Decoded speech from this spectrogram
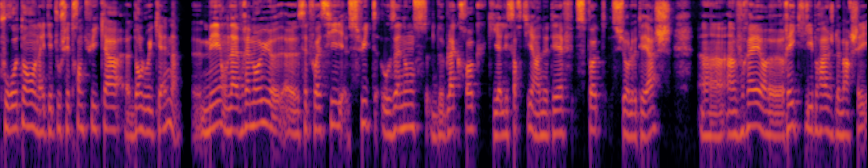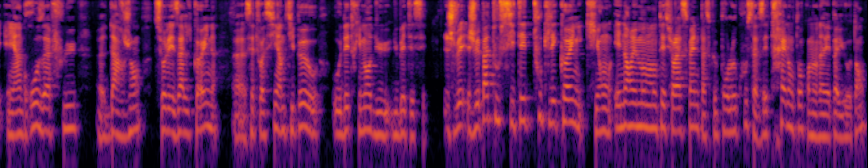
pour autant, on a été touché 38K dans le week-end, mais on a vraiment eu cette fois-ci, suite aux annonces de BlackRock qui allait sortir un ETF spot sur l'ETH, un, un vrai rééquilibrage de marché et un gros afflux d'argent sur les altcoins, cette fois-ci un petit peu au, détriment du BTC je vais vais pas tous citer toutes les coins qui ont énormément monté sur la semaine parce que pour le coup ça faisait très longtemps qu'on n'en avait pas eu autant.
